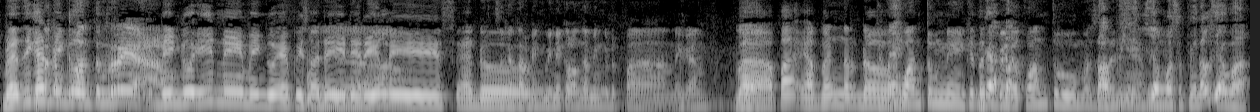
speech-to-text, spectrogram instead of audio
Berarti kan minggu Quantum Real. minggu ini, minggu episode ini Iya. rilis. Aduh. Sekitar minggu ini kalau nggak minggu depan, ya kan? Bapak ya bener dong. Kita kuantum nih, kita Enggak, beda kuantum Tapi masalahnya. nih. yang masuk final siapa?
